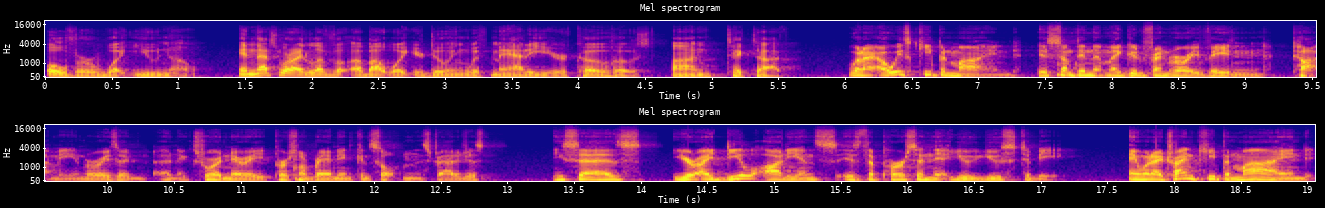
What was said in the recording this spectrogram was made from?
over what you know. And that's what I love about what you're doing with Maddie, your co host on TikTok what I always keep in mind is something that my good friend Rory Vaden taught me. And Rory's a, an extraordinary personal branding consultant and strategist. He says, Your ideal audience is the person that you used to be. And what I try and keep in mind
